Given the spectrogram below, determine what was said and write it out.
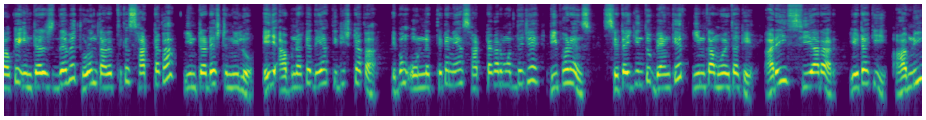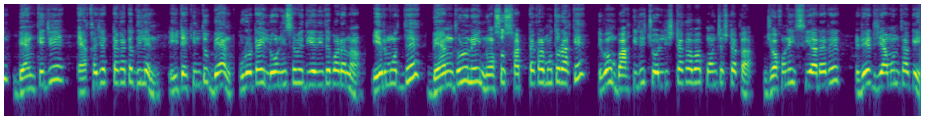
কাউকে ইন্টারেস্ট দেবে, ধরুন তাদের থেকে ষাট টাকা ইন্টারেস্ট নিল। এই আপনাকে দেয়া তিরিশ টাকা এবং অন্যের থেকে নেওয়া ষাট টাকার মধ্যে যে ডিফারেন্স সেটাই কিন্তু ব্যাংকের ইনকাম হয়ে থাকে। আর এই সিআরআর এটা কি? আপনি ব্যাংকে যে এক হাজার টাকাটা দিলেন, এইটা কিন্তু ব্যাংক পুরোটাই লোন হিসেবে দিয়ে দিতে পারে না। এর মধ্যে ব্যাংক ধরুন এই নশো ষাট টাকার মতো রাখে এবং বাকি যে চল্লিশ টাকা বা পঞ্চাশ টাকা, যখন এই সিআরআর এর রেট যেমন থাকে,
